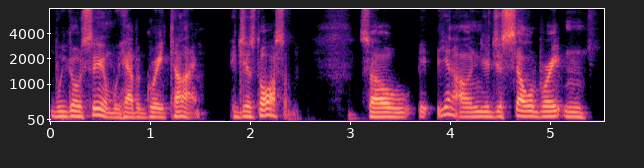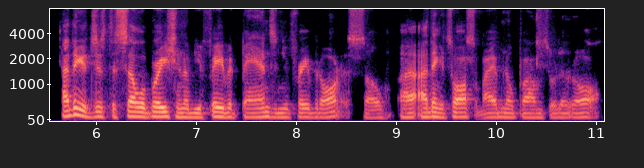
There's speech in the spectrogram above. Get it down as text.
we go see them. We have a great time. It's just awesome. So you know, and you're just celebrating. I think it's just a celebration of your favorite bands and your favorite artists. So I, I think it's awesome. I have no problems with it at all.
